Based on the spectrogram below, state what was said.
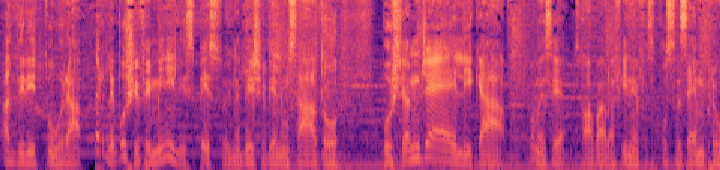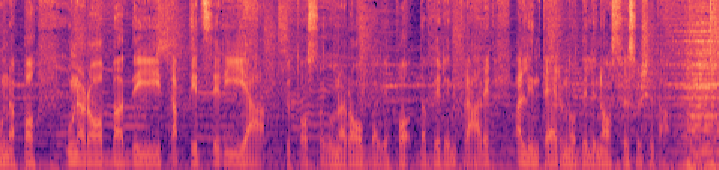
addirittura. Per le voci femminili spesso invece viene usato voce angelica, come se insomma, poi alla fine fosse sempre un po' una roba di tappezzeria piuttosto che una roba che può davvero entrare all'interno delle nostre società.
